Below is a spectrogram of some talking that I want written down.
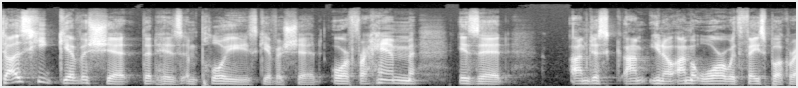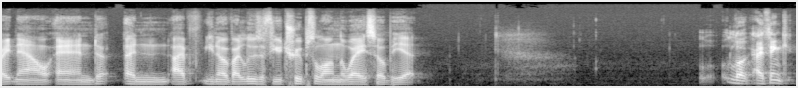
Does he give a shit that his employees give a shit? Or for him, is it I'm just I'm you know I'm at war with Facebook right now, and and I've you know if I lose a few troops along the way, so be it. Look, I think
